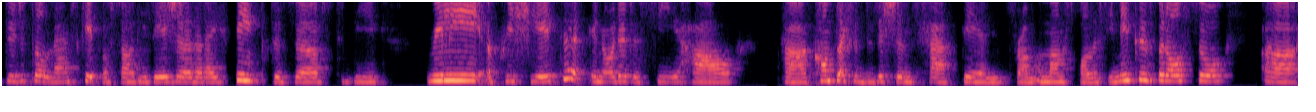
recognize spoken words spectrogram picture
digital landscape of Southeast Asia that I think deserves to be really appreciated in order to see how uh, complex decisions have been from amongst policymakers, but also uh,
